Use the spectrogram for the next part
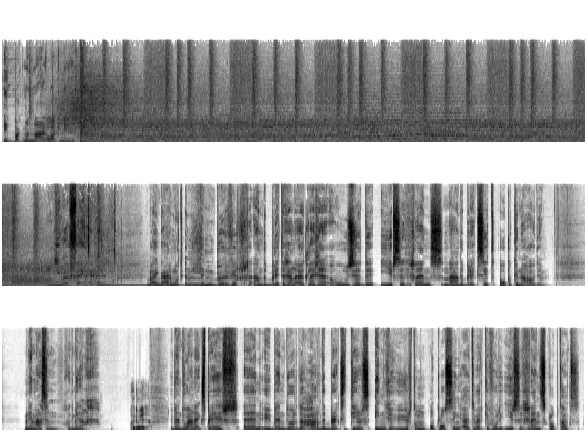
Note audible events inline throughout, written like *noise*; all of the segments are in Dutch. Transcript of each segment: Ik pak mijn nagellak mee. Nieuwe feiten. Blijkbaar moet een Limburger aan de Britten gaan uitleggen hoe ze de Ierse grens na de brexit open kunnen houden. Meneer Maassen, goedemiddag. Goedemiddag. U bent douane-expert en u bent door de harde brexiteers ingehuurd om een oplossing uit te werken voor de Ierse grens. Klopt dat?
